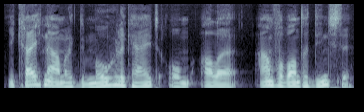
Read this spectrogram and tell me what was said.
Je krijgt namelijk de mogelijkheid om alle aanverwante diensten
